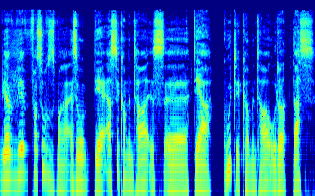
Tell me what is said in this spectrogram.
wir, wir versuchen es mal. Also der erste Kommentar ist äh, der gute Kommentar oder das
